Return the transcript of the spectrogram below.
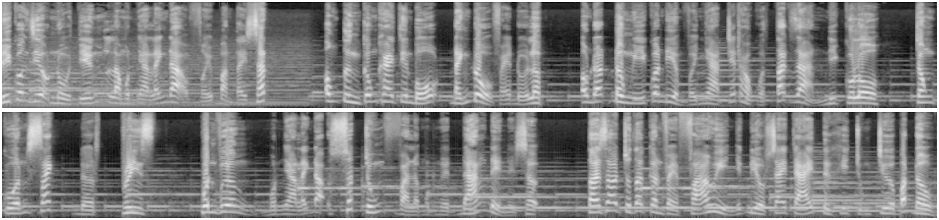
Lý Quang Diệu nổi tiếng là một nhà lãnh đạo với bàn tay sắt. Ông từng công khai tuyên bố đánh đổ phe đối lập. Ông đã đồng ý quan điểm với nhà triết học của tác giả Niccolo trong cuốn sách The Prince. Quân vương, một nhà lãnh đạo xuất chúng phải là một người đáng để nể sợ. Tại sao chúng ta cần phải phá hủy những điều sai trái từ khi chúng chưa bắt đầu?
